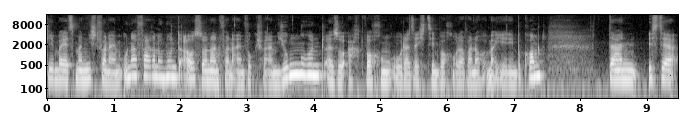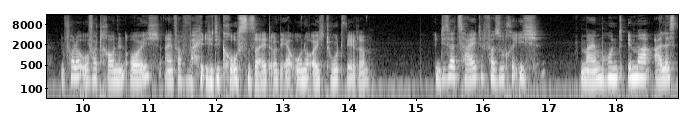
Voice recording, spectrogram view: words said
gehen wir jetzt mal nicht von einem unerfahrenen Hund aus, sondern von einem wirklich von einem jungen Hund, also acht Wochen oder 16 Wochen oder wann auch immer ihr den bekommt, dann ist er voller Urvertrauen in euch, einfach weil ihr die Großen seid und er ohne euch tot wäre. In dieser Zeit versuche ich meinem Hund immer alles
